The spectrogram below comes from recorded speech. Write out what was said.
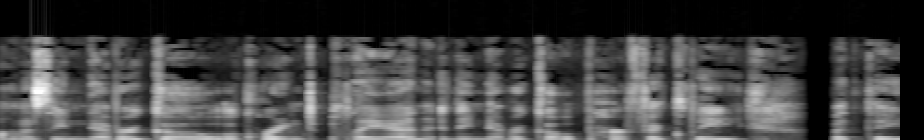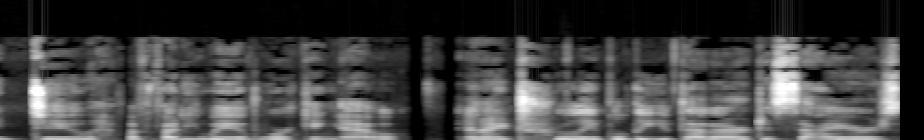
honestly never go according to plan and they never go perfectly, but they do have a funny way of working out. And I truly believe that our desires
